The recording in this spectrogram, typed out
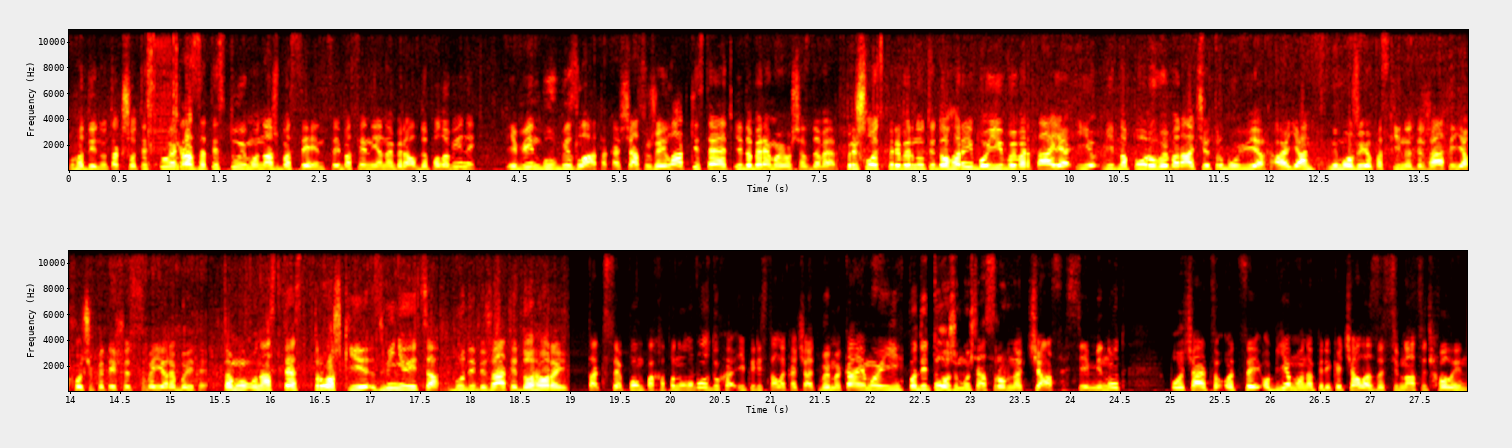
годину. Так що тестуємо. Якраз затестуємо наш басейн. Цей басейн я набирав до половини, і він був без латок. А зараз вже і латки стоять, і доберемо його зараз доверх. Прийшлось перевернути до гори, бо її вивертає і від напору виворачує трубу вверх. А я не можу її постійно держати. Я хочу піти щось своє робити. Тому у нас тест трошки змінюється, буде біжати до гори. Так, все, помпа хапанула воздуха і перестала качати. Вимикаємо її, подитожимо. Зараз ровно час 7 минут. Получається, оцей об'єм вона перекачала за 17 хвилин.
